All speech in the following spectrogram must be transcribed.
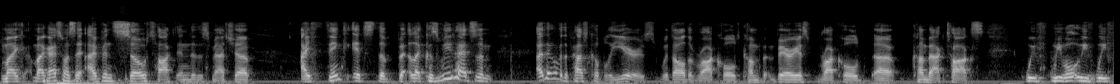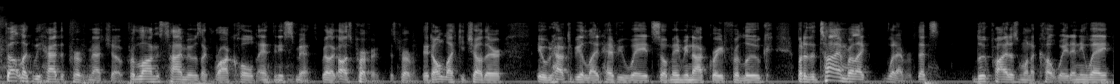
Mike, Mike, I just want to say I've been so talked into this matchup. I think it's the like because we've had some. I think over the past couple of years with all the Rockhold com- various Rockhold uh, comeback talks we've, we've, we felt like we had the perfect matchup. For the longest time, it was like Rockhold, Anthony Smith. We're like, oh, it's perfect. It's perfect. They don't like each other. It would have to be a light heavyweight, so maybe not great for Luke. But at the time, we're like, whatever. That's Luke probably doesn't want to cut weight anyway.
